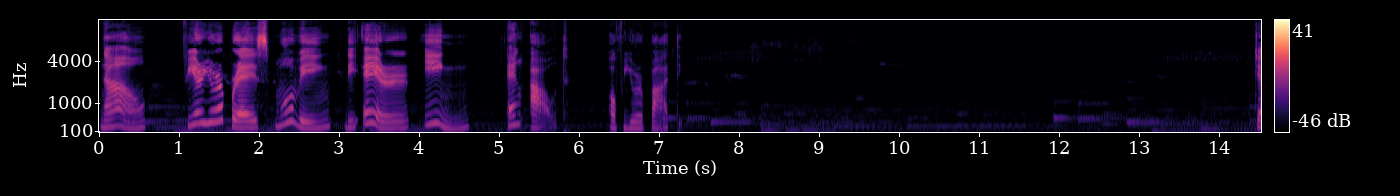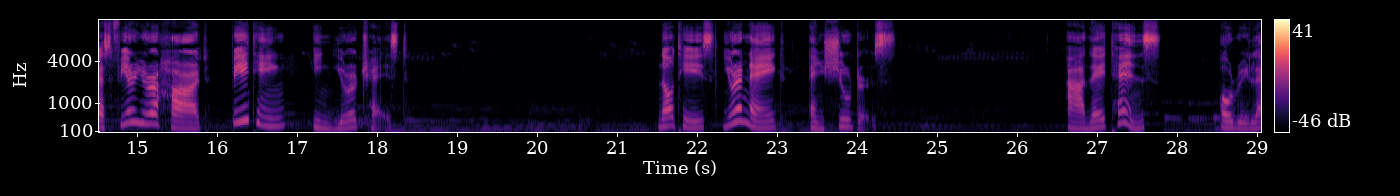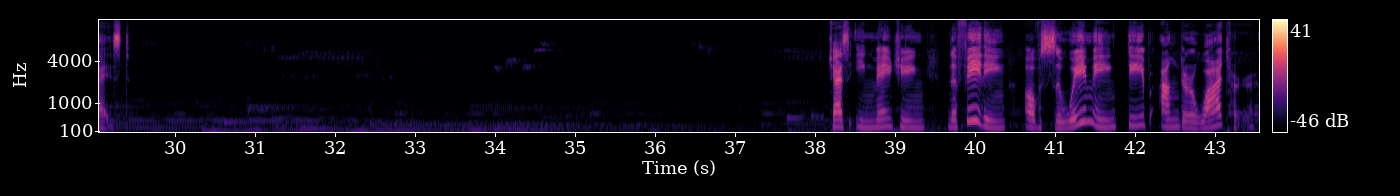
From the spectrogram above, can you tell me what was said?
Now, feel your breath moving the air in and out of your body. Just feel your heart beating in your chest. Notice your neck and shoulders. Are they tense or relaxed? Just imagine the feeling of swimming deep underwater.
